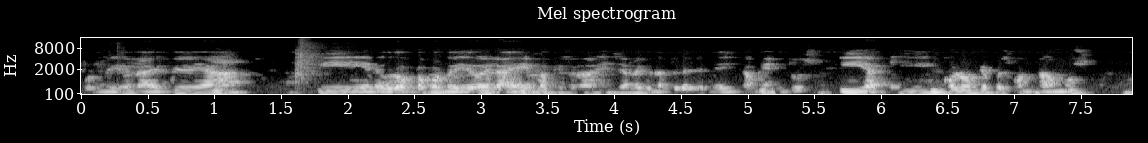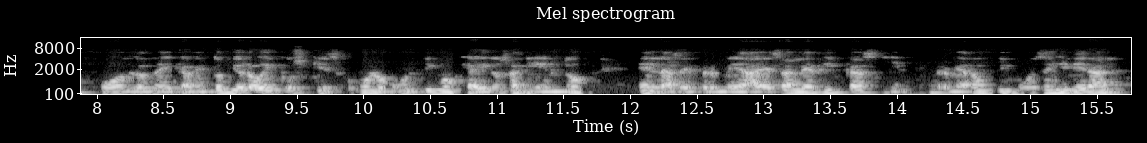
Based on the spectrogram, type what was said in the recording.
por medio de la FDA y en Europa por medio de la EMA, que es una agencia regulatoria de medicamentos, y aquí en Colombia pues contamos con los medicamentos biológicos, que es como lo último que ha ido saliendo en las enfermedades alérgicas y en enfermedades autoinmunes en general,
